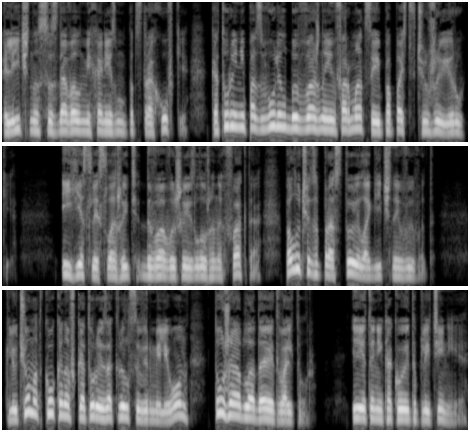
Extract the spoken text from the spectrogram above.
лично создавал механизм подстраховки, который не позволил бы важной информации попасть в чужие руки. И если сложить два вышеизложенных факта, получится простой и логичный вывод. Ключом от кокона, в который закрылся Вермиллион, тоже обладает Вальтор. И это не какое-то плетение,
